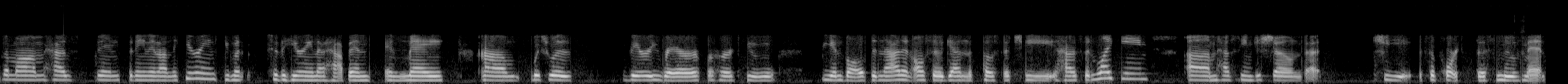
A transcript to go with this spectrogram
the mom has been sitting in on the hearing. She went to the hearing that happened in May, um, which was very rare for her to be involved in that. And also, again, the posts that she has been liking um, have seemed to shown that she supports this movement,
